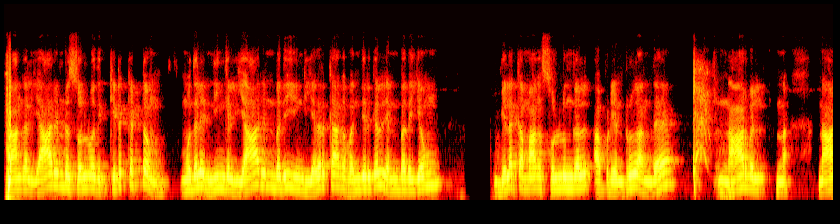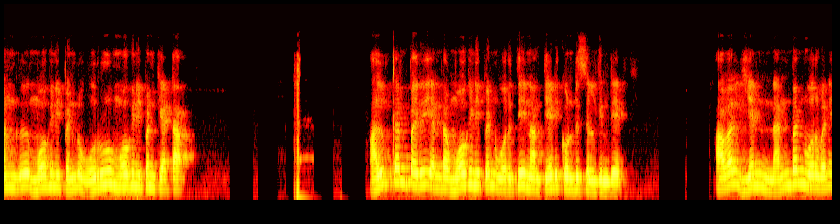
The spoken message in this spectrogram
நாங்கள் யார் என்று சொல்வது கிடக்கட்டும். முதலில் நீங்கள் யார் என்பதை இங்கு எதற்காக வந்தீர்கள் என்பதையும் விளக்கமாக சொல்லுங்கள் அப்படி என்று அந்த நார்வல் நான்கு மோகினி பெண்கள் ஒரு மோகினி பெண் கேட்டார் அல்கன்பரி என்ற மோகினி பெண் ஒருத்தி நான் தேடிக்கொண்டு செல்கின்றேன். அவள் என் நண்பன் ஒருவனை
